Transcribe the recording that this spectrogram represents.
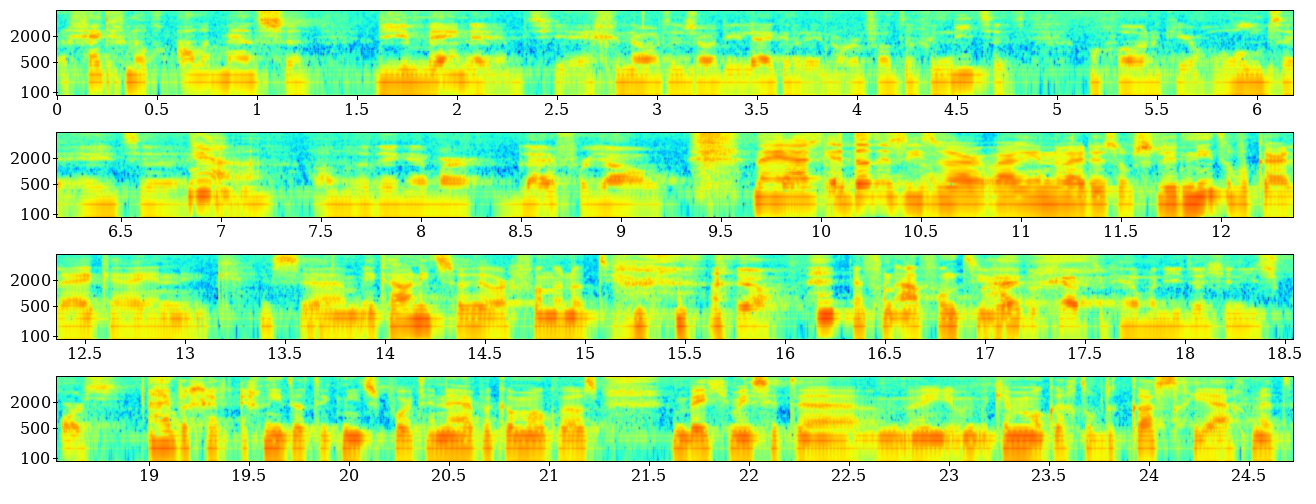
gek genoeg, alle mensen die je meeneemt, je echtgenoot en zo, die lijken er enorm van te genieten. Om gewoon een keer hond te eten en ja. andere dingen. Maar blijf voor jou. Nou ja, dat is iets waar, waarin wij dus absoluut niet op elkaar lijken, hij en ik. Dus ja. um, ik hou niet zo heel erg van de natuur. Ja. en van avontuur. Maar hij begrijpt ook helemaal niet dat je niet sport. Hij begrijpt echt niet dat ik niet sport. En daar heb ik hem ook wel eens een beetje mee zitten. Ik heb hem ook echt op de kast gejaagd met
